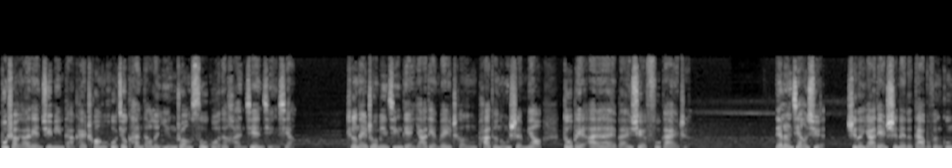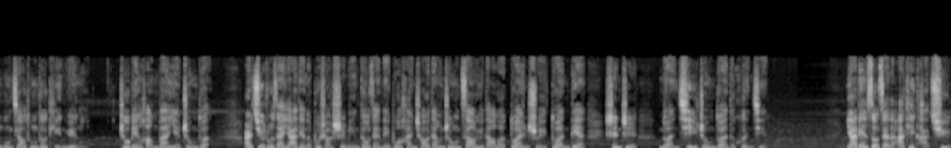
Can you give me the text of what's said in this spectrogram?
不少雅典居民打开窗户，就看到了银装素裹的罕见景象。城内著名景点雅典卫城、帕特农神庙都被皑皑白雪覆盖着。那轮降雪使得雅典市内的大部分公共交通都停运了，周边航班也中断。而居住在雅典的不少市民都在那波寒潮当中遭遇到了断水、断电，甚至暖气中断的困境。雅典所在的阿提卡区。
